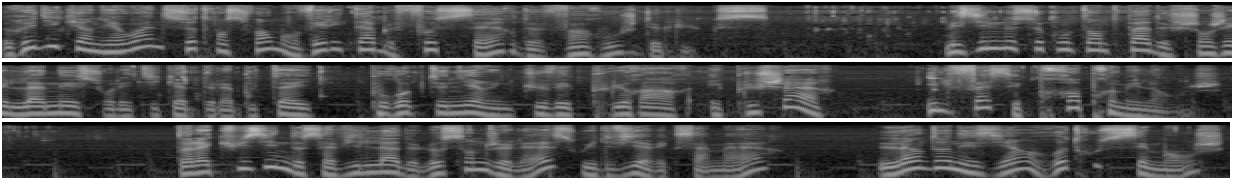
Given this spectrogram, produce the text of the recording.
Rudy Kurniawan se transforme en véritable faussaire de vin rouge de luxe. Mais il ne se contente pas de changer l'année sur l'étiquette de la bouteille pour obtenir une cuvée plus rare et plus chère. Il fait ses propres mélanges. Dans la cuisine de sa villa de Los Angeles, où il vit avec sa mère, l'Indonésien retrousse ses manches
